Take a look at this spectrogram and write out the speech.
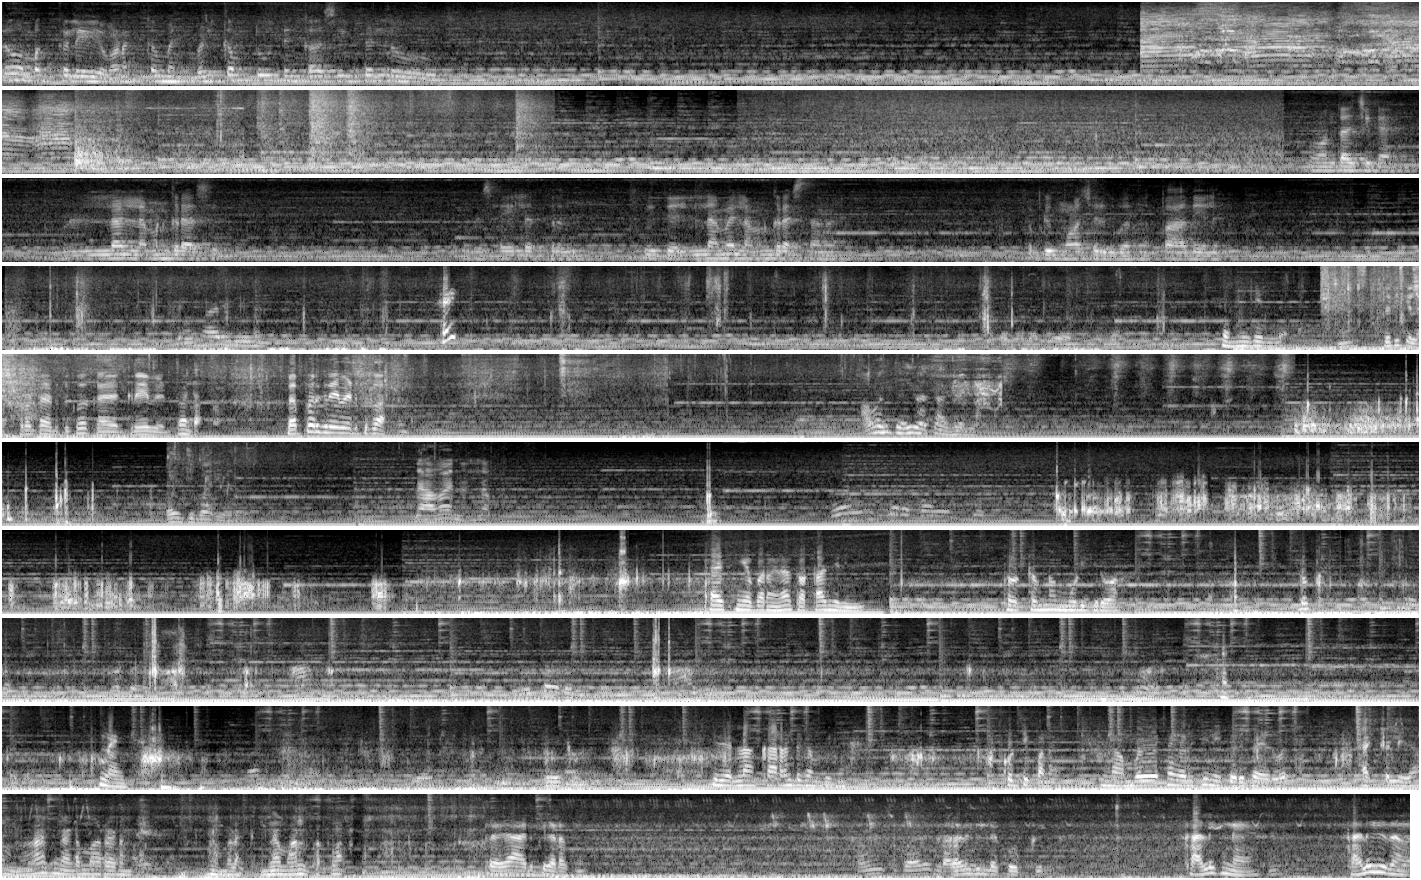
Hello மக்களே வணக்கம் and welcome to Tenkasi fellow வந்தாச்சுங்க. ஃபுல்லாக லெமன் கிராஸு இந்த சைடில் இருக்கிறது. இது எல்லாமே லெமன் கிராஸ் தாங்க. எப்படி முளைச்சிருக்கு பாருங்க பாதையில். இல்லை. பிரிக்கல புரோட்டா எடுத்துக்கோ கிரேவி எடுத்து பெப்பர் கிரேவி எடுத்துக்கோ. அவன் தெளிவா தான் மாதிரி வருது. தாவா நல்லா பேக்கிங்க பாருங்க இதான் தொட்டாஞ்சலி தொட்டோம்னா மூடிக்கிடுவா லுக் நைஸ் இதெல்லாம் கரண்ட் கம்பிங்க குட்டி பண்ணை இன்னும் ஐம்பது வருஷம் கழிச்சு நீ பெருசாயிருவேன் ஆக்சுவலி தான் மான் நடமாற இடம். நம்மளுக்கு இந்த மான் பார்க்கலாம் ஏதாவது அடிச்சு கிடக்கும். கழுகு இல்லை கொக்கு. கழுகுண்ணே கழுகு தான்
